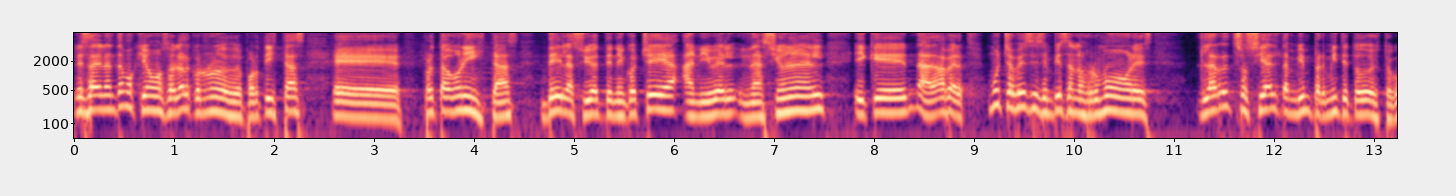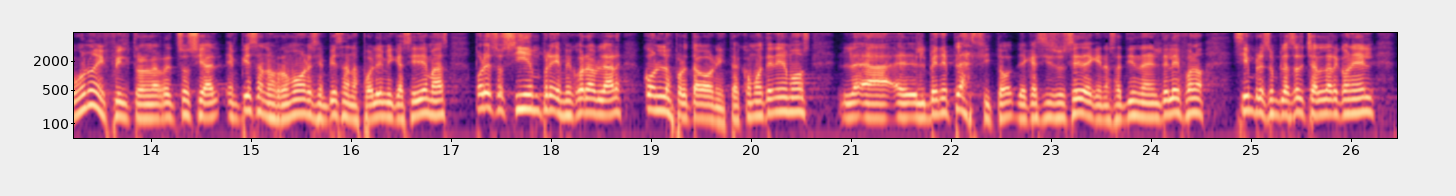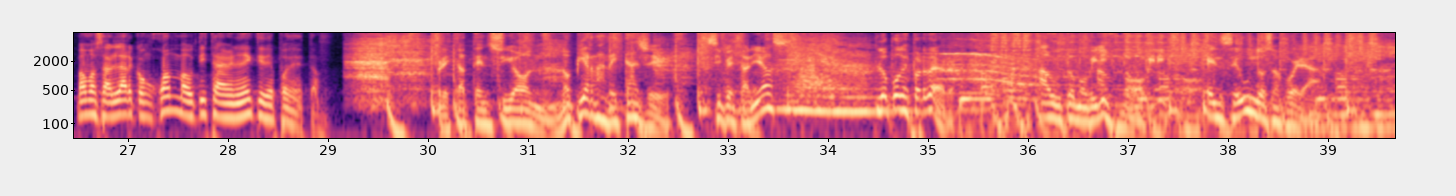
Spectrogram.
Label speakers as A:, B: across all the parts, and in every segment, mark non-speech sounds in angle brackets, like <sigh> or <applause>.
A: Les adelantamos que íbamos a hablar con uno de los deportistas eh, protagonistas de la ciudad de Necochea a nivel nacional y que, nada, a ver, muchas veces empiezan los rumores. La red social también permite todo esto. Como no hay filtro en la red social, empiezan los rumores, empiezan las polémicas y demás. Por eso siempre es mejor hablar con los protagonistas. Como tenemos el beneplácito de que así sucede, que nos atiendan el teléfono, siempre es un placer charlar con él. Vamos a hablar con Juan Bautista de Benedicti después de esto.
B: Presta atención, no pierdas detalle. Si pestañas, lo podés perder. Automovilismo. En segundos afuera.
